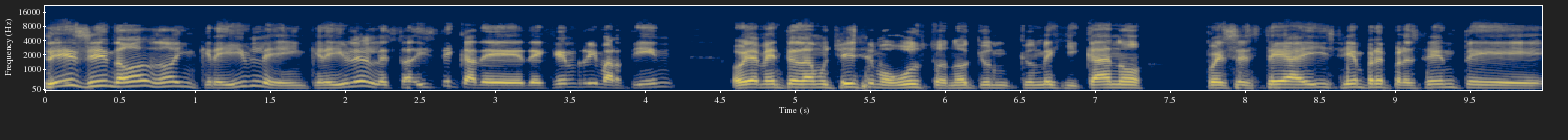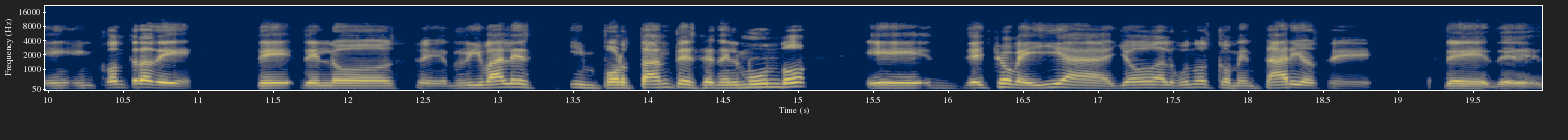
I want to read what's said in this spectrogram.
Sí, sí, no, no, increíble, increíble la estadística de, de Henry Martín. Obviamente da muchísimo gusto, ¿no? Que un, que un mexicano pues esté ahí siempre presente en, contra de, de, de los eh, rivales importantes en el mundo. Eh, de hecho, veía yo algunos comentarios de, de,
